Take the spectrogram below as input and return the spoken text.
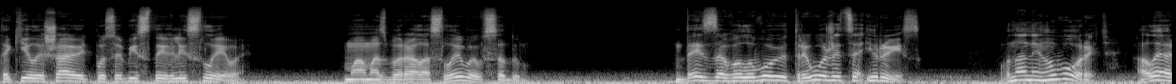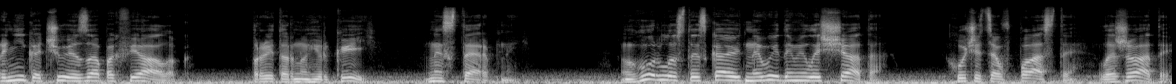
такі лишають по собі стиглі сливи. Мама збирала сливи в саду. Десь за головою тривожиться і рис. Вона не говорить, але Арніка чує запах фіалок, приторно гіркий, нестерпний. Горло стискають невидимі лищата. Хочеться впасти, лежати,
